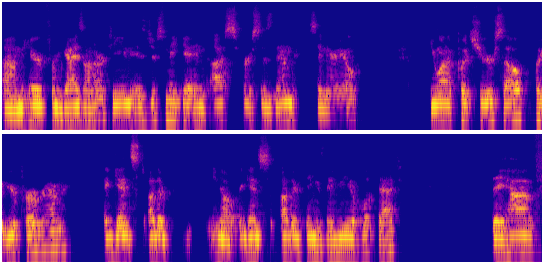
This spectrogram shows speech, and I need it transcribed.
um, here from guys on our team is just make it an us versus them scenario. You want to put yourself, put your program against other, you know, against other things they may have looked at. They have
